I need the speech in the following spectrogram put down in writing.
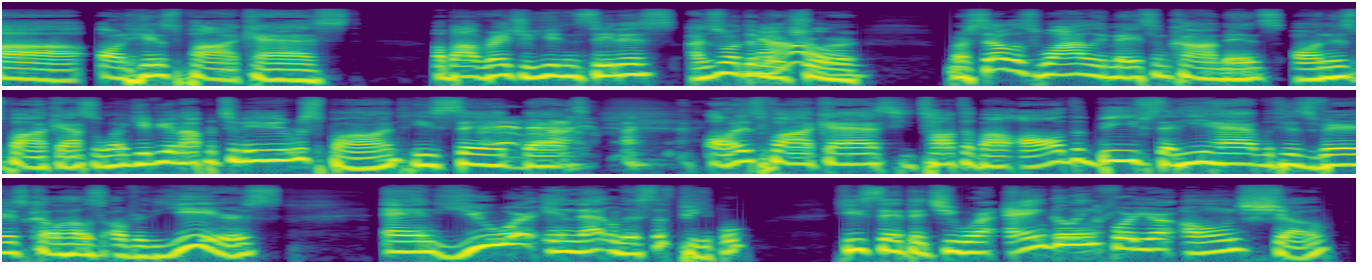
uh on his podcast about Rachel. You didn't see this? I just wanted to make sure. Marcellus Wiley made some comments on his podcast. I want to give you an opportunity to respond. He said that on his podcast, he talked about all the beefs that he had with his various co-hosts over the years, and you were in that list of people. He said that you were angling for your own show,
